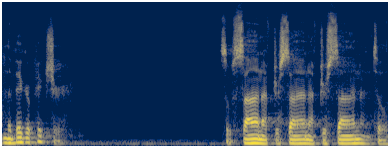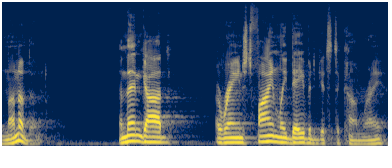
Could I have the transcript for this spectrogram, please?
in the bigger picture. So, son after son after son, until none of them And then God arranged finally David gets to come, right? I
